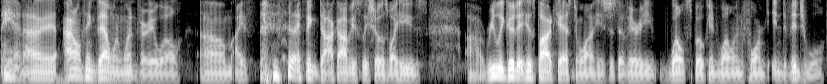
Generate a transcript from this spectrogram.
man, I I don't think that one went very well. Um, I I think Doc obviously shows why he's uh, really good at his podcast and why he's just a very well spoken, well informed individual.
